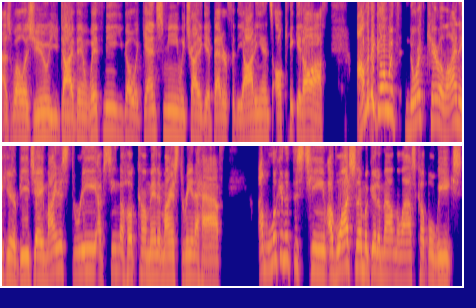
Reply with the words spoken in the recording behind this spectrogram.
as well as you. You dive in with me, you go against me. We try to get better for the audience. I'll kick it off I'm going to go with North Carolina here, BJ, minus three. I've seen the hook come in at minus three and a half. I'm looking at this team. I've watched them a good amount in the last couple weeks.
